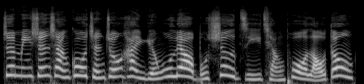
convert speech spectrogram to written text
证明生产过程中和原物料不涉及强迫劳动。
